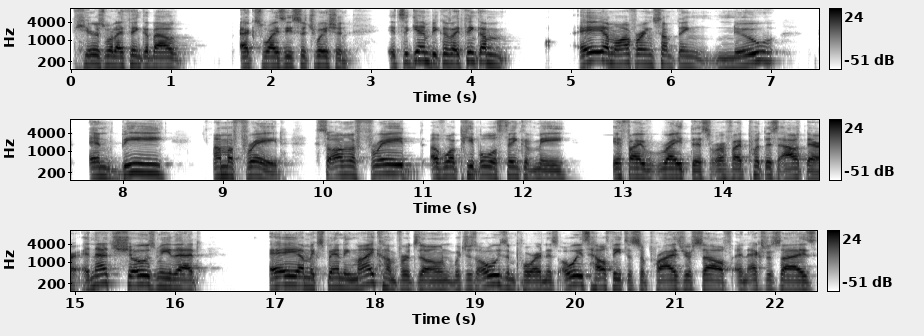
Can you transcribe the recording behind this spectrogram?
here's what I think about XYZ situation. It's again because I think I'm A, I'm offering something new, and B, I'm afraid. So I'm afraid of what people will think of me if I write this or if I put this out there. And that shows me that A, I'm expanding my comfort zone, which is always important. It's always healthy to surprise yourself and exercise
